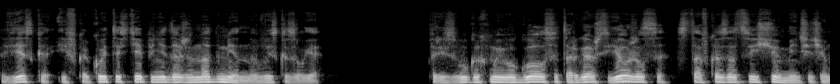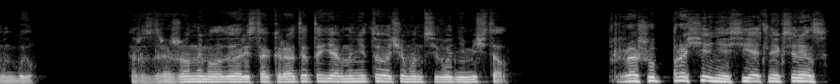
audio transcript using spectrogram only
Веско и в какой-то степени даже надменно высказал я. При звуках моего голоса торгаш съежился, став казаться еще меньше, чем он был. Раздраженный молодой аристократ — это явно не то, о чем он сегодня мечтал. «Прошу прощения, сиятельный экселленс,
